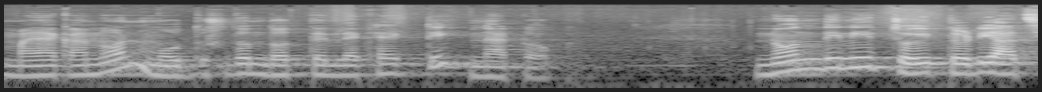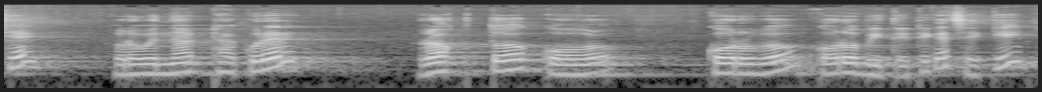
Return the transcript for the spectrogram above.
মায়াকানন মধুসূদন দত্তের লেখা একটি নাটক। নন্দিনী চরিত্রটি আছে রবীন্দ্রনাথ ঠাকুরের রক্ত করব, করবিতে, ঠিক আছে? কি?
